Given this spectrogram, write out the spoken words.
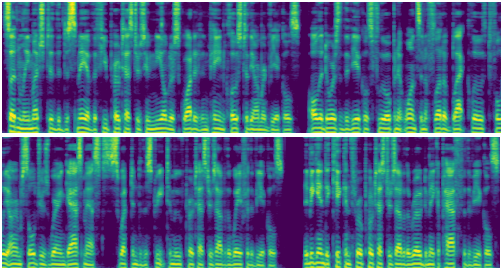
Suddenly, much to the dismay of the few protesters who kneeled or squatted in pain close to the armored vehicles, all the doors of the vehicles flew open at once and a flood of black clothed, fully armed soldiers wearing gas masks swept into the street to move protesters out of the way for the vehicles. They began to kick and throw protesters out of the road to make a path for the vehicles.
